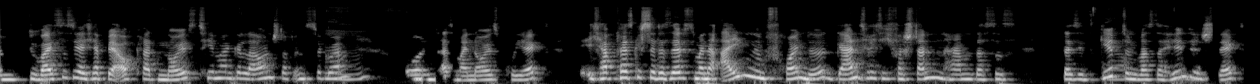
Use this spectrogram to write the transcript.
ähm, du weißt es ja, ich habe ja auch gerade ein neues Thema gelauncht auf Instagram mhm. und also mein neues Projekt. Ich habe festgestellt, dass selbst meine eigenen Freunde gar nicht richtig verstanden haben, dass es das jetzt gibt ja. und was dahinter steckt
